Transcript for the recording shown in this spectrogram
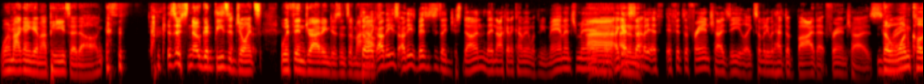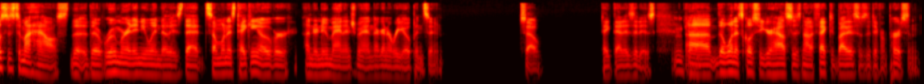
When am I gonna get my pizza, dog? Because there's no good pizza joints within driving distance of my house. so house. like, are these are these businesses like just done? They're not going to come in with new management. Uh, Like, I I guess don't somebody, if, if it's a franchisee, like somebody would have to buy that franchise. The right? one closest to my house, the the rumor and innuendo is that someone is taking over under new management and they're going to reopen soon. So take that as it is. Okay, Um, the one that's close to your house is not affected by this; is a different person.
